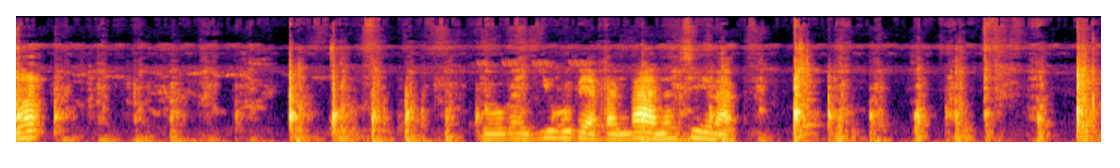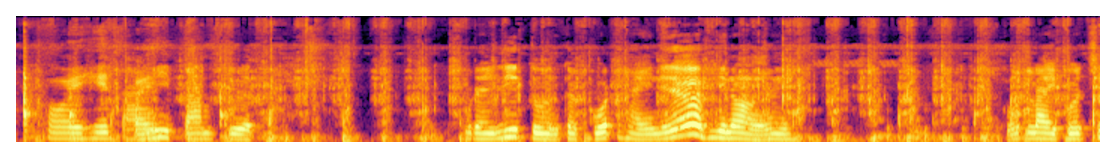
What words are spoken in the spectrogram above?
เนาะดูกันอยู่แบบบ้านๆนั่นสิล่ะ คอยเฮ็ดตามไปนี่ตามเกิด ผู้ใดรีดตัวก็กดให้เด้อพี่น้องเลยกดไลค์กดแช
